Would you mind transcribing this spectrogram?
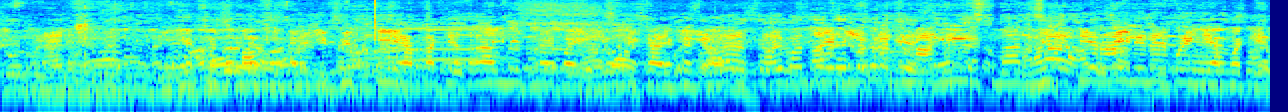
एकच बिबटी या पट्ट्यात राहिलीच नाही पाहिजे एवढी काय मागणी बिबटी राहिली नाही पाहिजे या पट्ट्यात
